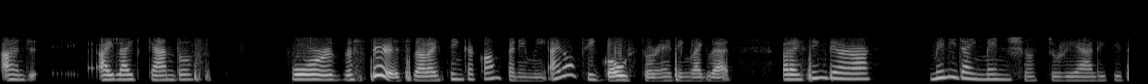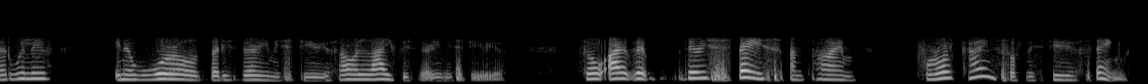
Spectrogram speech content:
And I light candles for the spirits that I think accompany me. I don't see ghosts or anything like that, but I think there are many dimensions to reality that we live in a world that is very mysterious. Our life is very mysterious. So I, there is space and time for all kinds of mysterious things.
